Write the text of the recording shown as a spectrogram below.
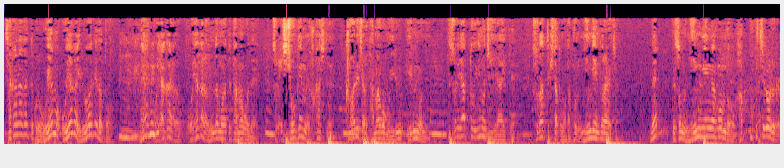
魚だってこれ親も、親がいるわけだと。うんね、親から、親から産んでもらって卵で、それ一生懸命孵化して、食われちゃう卵もいる、いるのに、でそれやっと命開いて、育ってきたと思ったら今度人間に取られちゃう。ね、でその人間が今度発泡スチロールに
